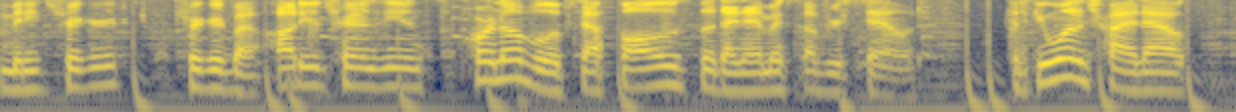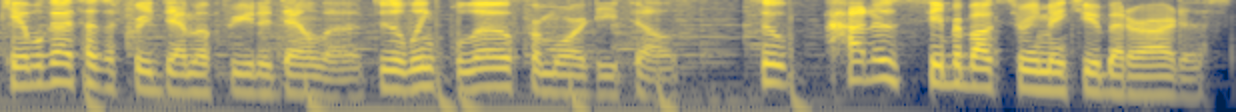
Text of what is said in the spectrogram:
MIDI triggered, triggered by audio transients, or an envelopes that follows the dynamics of your sound. And if you want to try it out, Cableguys has a free demo for you to download. There's a link below for more details. So how does ShaperBox 3 make you a better artist?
